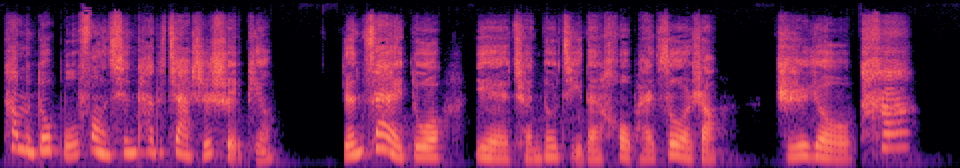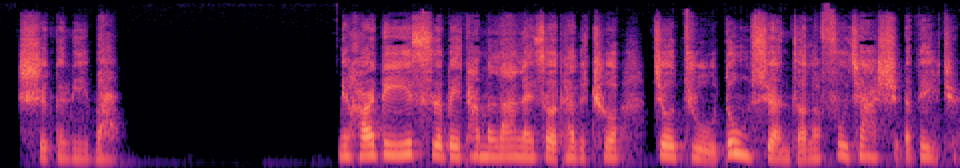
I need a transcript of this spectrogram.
他们都不放心他的驾驶水平。人再多，也全都挤在后排座上，只有他是个例外。女孩第一次被他们拉来坐他的车，就主动选择了副驾驶的位置。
